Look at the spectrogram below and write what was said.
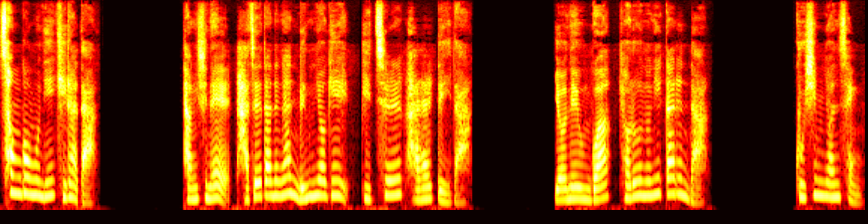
성공운이 길하다. 당신의 다재다능한 능력이 빛을 발할 때이다. 연애운과 결혼운이 따른다. 90년생.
